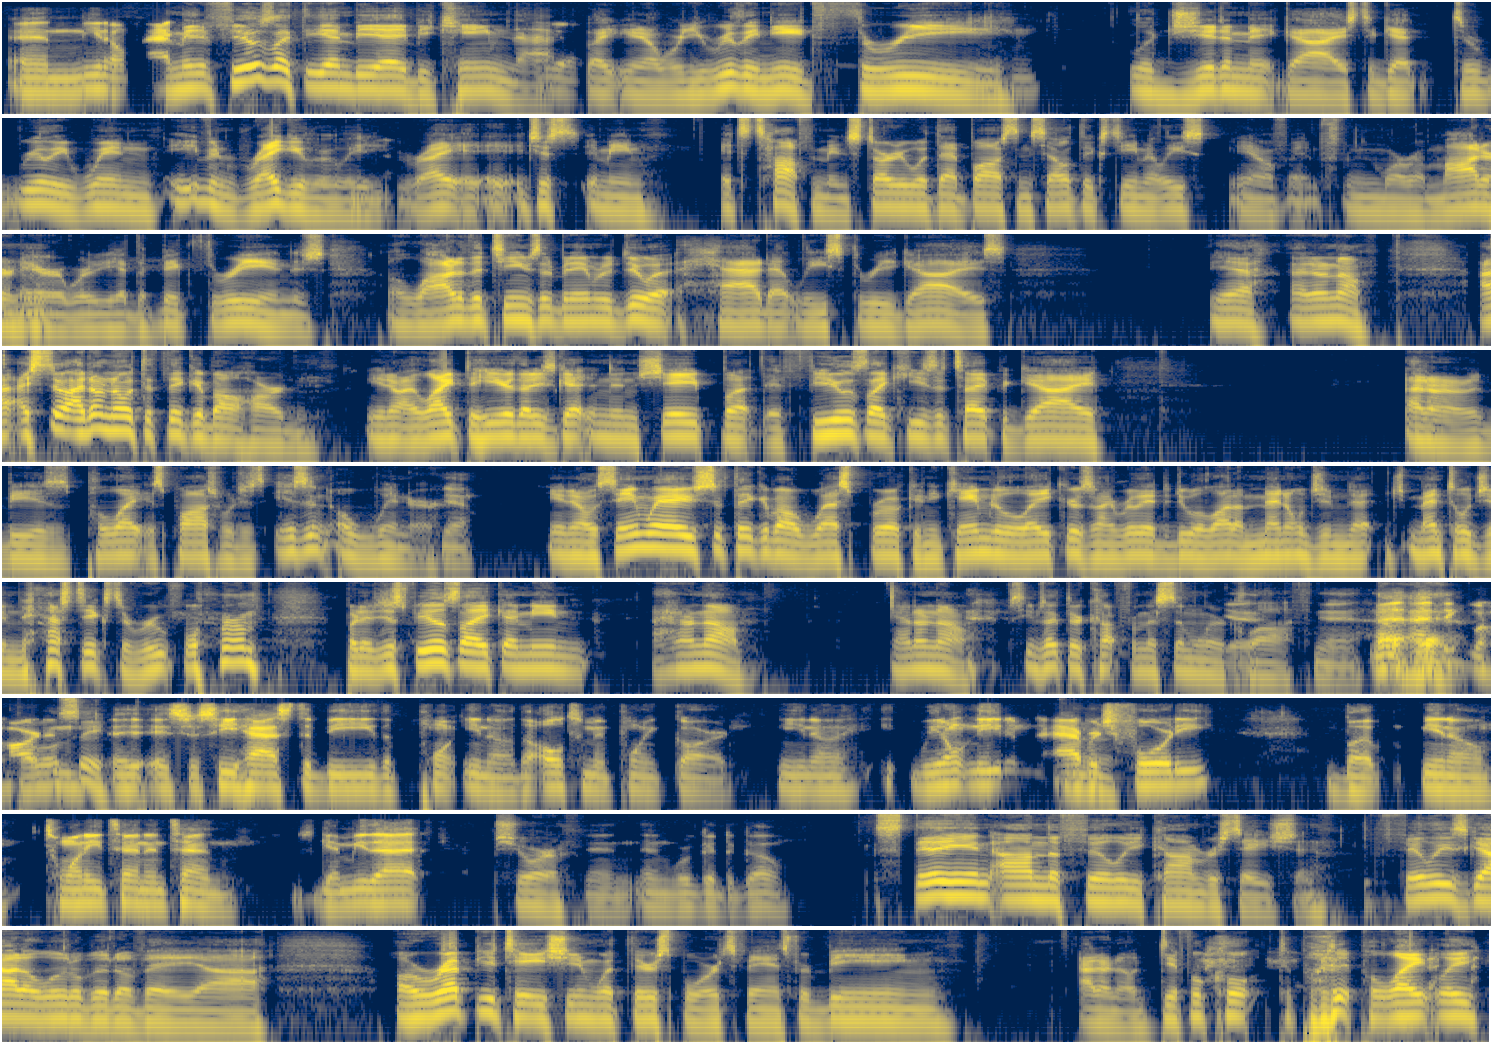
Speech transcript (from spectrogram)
and you know, I mean, it feels like the NBA became that, Yeah. like you know, where you really need 3 Mhm. legitimate guys to get to really win, even regularly, right? It, it just, I mean, it's tough. I mean, it started with that Boston Celtics team, at least you know, from- from more of a modern Mhm. era where you had the big three, and there's a lot of the teams that have been able to do it had at least three guys. Yeah, I don't know. I, I still, I don't know what to think about Harden. You know, I like to hear that he's getting in shape, but it feels like he's the type of guy. I don't know, to be as polite as possible, just isn't a winner. Yeah. You know, same way I used to think about Westbrook, and he came to the Lakers, and I really had to do a lot of mental gymna- mental gymnastics to root for him. But it just feels like, I mean, I don't know, I don't know. Seems like they're cut from a similar Yeah. cloth. Yeah, I, I think with we'll Harden, see. it's just he has to be the point, you know, the ultimate point guard. You know, we don't need him to mm-hmm. average 40, but you know, 20, 10, and 10. Just give me that, Sure. and and we're good to go. staying on the Philly conversation, Philly's got a little bit of a uh, a reputation with their sports fans for being, I don't know, difficult to put it politely.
